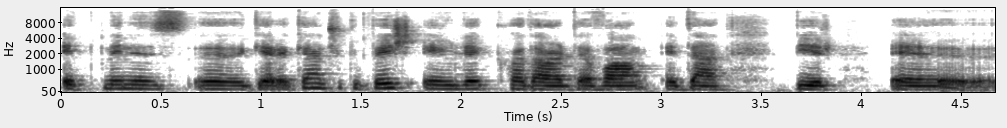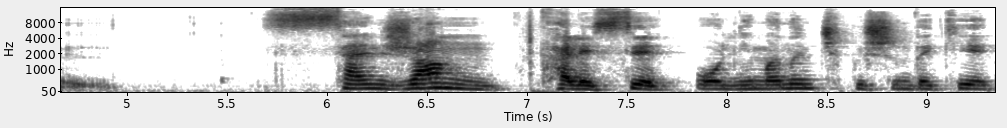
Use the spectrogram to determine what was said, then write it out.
etmeniz e, gereken çünkü 5 Eylül'e kadar devam eden bir e, Saint-Jean Kalesi, o limanın çıkışındaki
